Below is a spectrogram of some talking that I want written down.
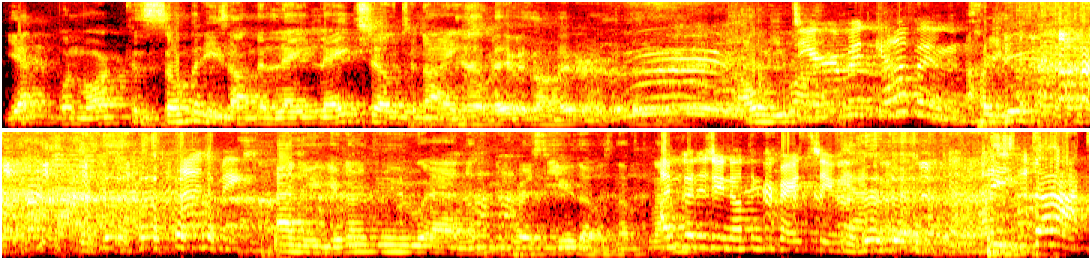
Yeah, one more, because somebody's on the late late show tonight. Yeah, maybe it's on later. Oh, you Diarmuid Gavin Oh, you? And me. Andrew, you're going to do uh, nothing compares to you, though, isn't that the plan? I'm going to do nothing compares to you. Yeah. beat that.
